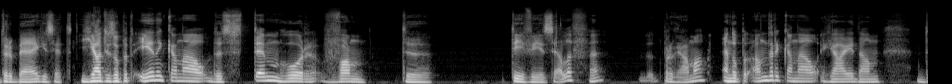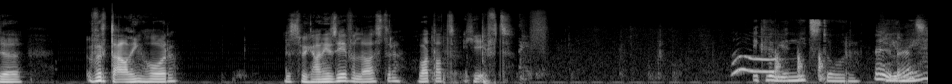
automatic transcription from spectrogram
erbij gezet. Je gaat dus op het ene kanaal de stem horen van de tv zelf, hè, het programma. En op het andere kanaal ga je dan de vertaling horen. Dus we gaan eens even luisteren wat dat geeft. Ik wil je niet storen. Hey, Hiermee?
